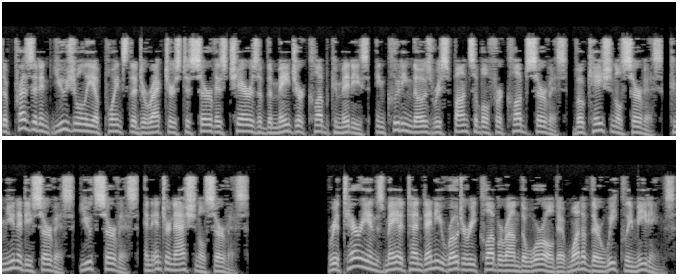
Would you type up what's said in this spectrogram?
The president usually appoints the directors to serve as chairs of the major club committees, including those responsible for club service, vocational service, community service, youth service, and international service. Rotarians may attend any Rotary Club around the world at one of their weekly meetings.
